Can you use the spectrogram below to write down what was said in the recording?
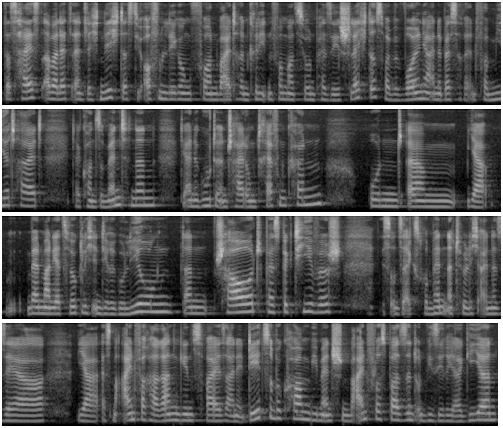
Das heißt aber letztendlich nicht, dass die Offenlegung von weiteren Kreditinformationen per se schlecht ist, weil wir wollen ja eine bessere Informiertheit der Konsumentinnen, die eine gute Entscheidung treffen können. Und ähm, ja, wenn man jetzt wirklich in die Regulierung dann schaut, perspektivisch, ist unser Experiment natürlich eine sehr, ja, erstmal einfache Herangehensweise, eine Idee zu bekommen, wie Menschen beeinflussbar sind und wie sie reagieren.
